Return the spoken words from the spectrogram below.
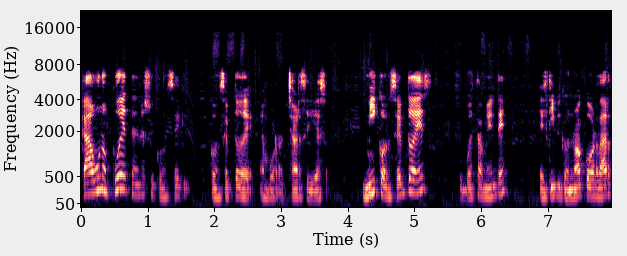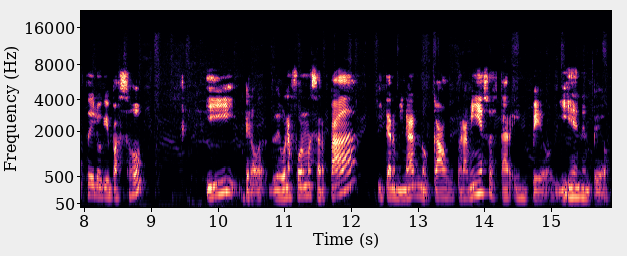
Cada uno puede tener su concepto de emborracharse y eso. Mi concepto es, supuestamente, el típico no acordarte de lo que pasó. Y, pero de una forma zarpada y terminar no cago. Para mí eso es estar en pedo, bien en pedo.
